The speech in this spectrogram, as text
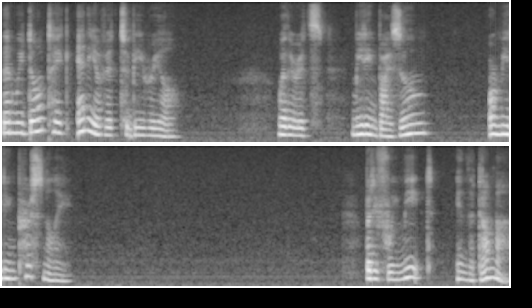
then we don't take any of it to be real. Whether it's meeting by Zoom or meeting personally. But if we meet in the Dhamma,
